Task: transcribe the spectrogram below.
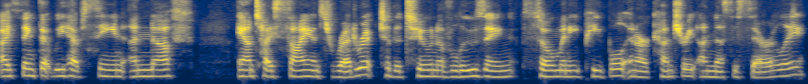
I think that we have seen enough anti science rhetoric to the tune of losing so many people in our country unnecessarily.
